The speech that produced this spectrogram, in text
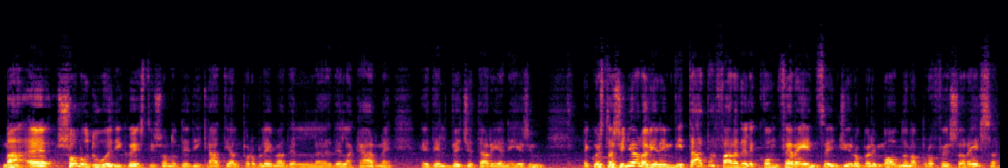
ma eh, solo due di questi sono dedicati al problema del, della carne e del vegetarianesimo. E questa signora viene invitata a fare delle conferenze in giro per il mondo, una professoressa,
